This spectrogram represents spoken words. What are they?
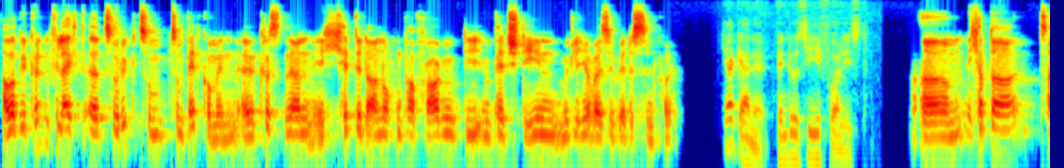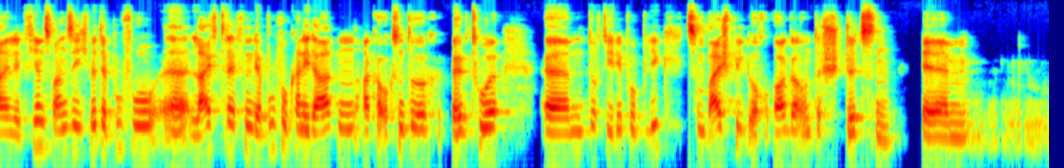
Aber wir könnten vielleicht äh, zurück zum, zum Pad kommen. Äh, Christian, ich hätte da noch ein paar Fragen, die im Pad stehen. Möglicherweise wäre das sinnvoll. Ja, gerne, wenn du sie vorliest. Ähm, ich habe da Zeile 24, wird der Bufo äh, Live-Treffen der Bufo-Kandidaten AK Ochsentour äh, ähm, durch die Republik zum Beispiel durch Orga unterstützen. Ähm,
